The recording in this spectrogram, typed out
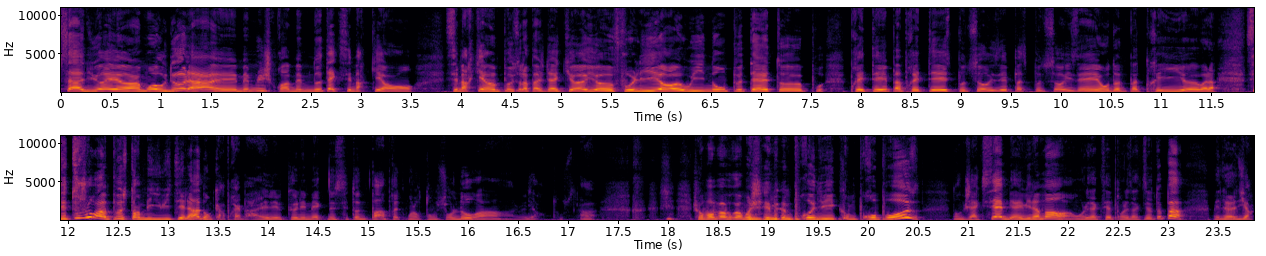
ça a duré un mois ou deux, là, et même lui, je crois, même Notech, c'est marqué c'est marqué un peu sur la page d'accueil, euh, faut lire, euh, oui, non, peut-être, euh, prêter, pas prêter, sponsorisé, pas sponsorisé, on donne pas de prix, voilà. C'est toujours un peu cette ambiguïté-là, donc après, bah, que les mecs ne s'étonnent pas après qu'on leur tombe sur le dos, hein, je veux dire, tout je comprends pas pourquoi moi j'ai les mêmes produits qu'on me propose, donc j'accepte, bien évidemment, on les accepte, on les accepte pas. Mais de dire,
